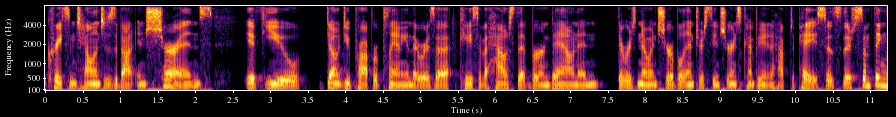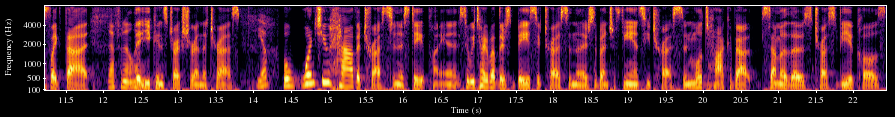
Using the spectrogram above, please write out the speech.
create some challenges about insurance if you don't do proper planning. There was a case of a house that burned down and there was no insurable interest. The insurance company didn't have to pay. So there's some things like that definitely that you can structure in the trust. Yep. Well, once you have a trust in estate planning, so we talk about there's basic trusts and then there's a bunch of fancy trusts, and we'll talk about some of those trust vehicles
